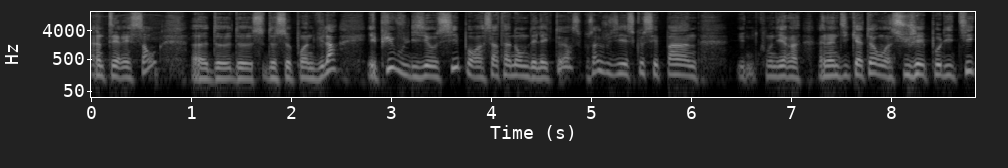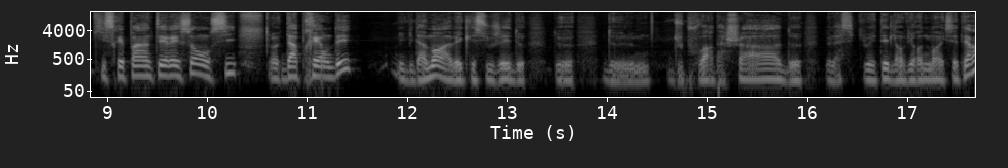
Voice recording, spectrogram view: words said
intéressant de, de, de, ce point de vue-là. Et puis, vous le disiez aussi, pour un certain nombre d'électeurs, c'est pour ça que je vous dis, est-ce que c'est pas un, comment dire, un, un, indicateur ou un sujet politique qui serait pas intéressant aussi d'appréhender évidemment avec les sujets de, de, du pouvoir d'achat, de, la sécurité, de l'environnement, etc.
